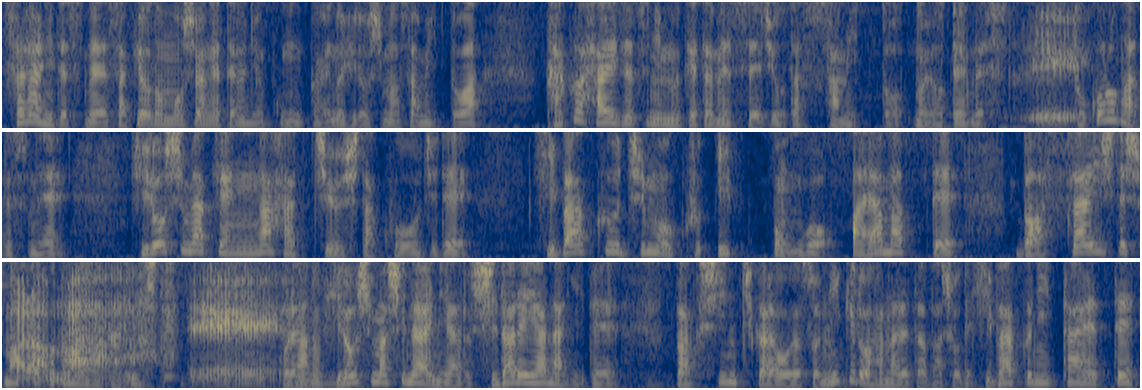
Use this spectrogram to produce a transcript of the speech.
さらにですね、先ほど申し上げたように今回の広島サミットは、核廃絶に向けたメッセージを出すサミットの予定です。ええところがですね、広島県が発注した工事で、被爆樹木1本を誤って伐採してしまったことが分かりました。えこれあの、広島市内にあるしだれ柳で、爆心地からおよそ2キロ離れた場所で被爆に耐えて、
